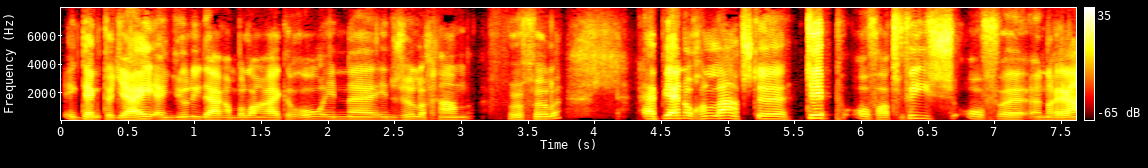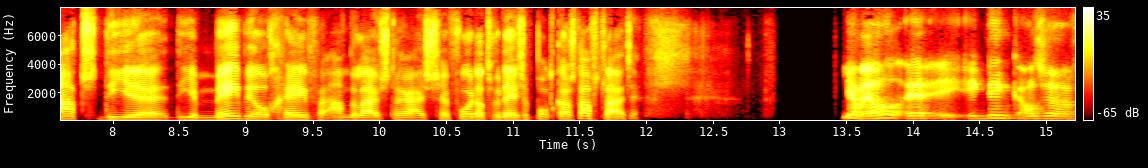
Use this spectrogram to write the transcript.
Ik denk dat jij en jullie daar een belangrijke rol in, in zullen gaan vervullen. Heb jij nog een laatste tip of advies of een raad die je, die je mee wil geven aan de luisteraars voordat we deze podcast afsluiten? Jawel, ik denk als we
